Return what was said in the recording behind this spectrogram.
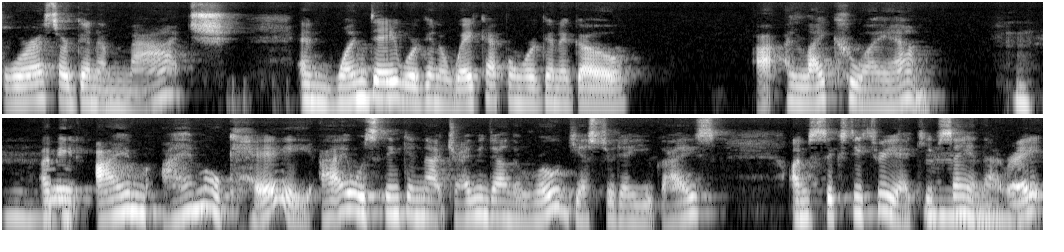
for us are going to match. And one day we're going to wake up and we're going to go, I-, I, like who I am. Mm-hmm. I mean, I'm I'm okay. I was thinking that driving down the road yesterday, you guys. I'm 63. I keep mm. saying that, mm. right?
